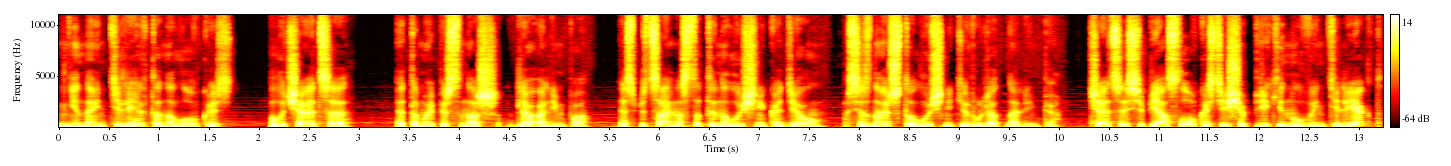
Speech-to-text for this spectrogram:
Не на интеллект, а на ловкость. Получается, это мой персонаж для Олимпа. Я специально статы на лучника делал. Все знают, что лучники рулят на Олимпе. Получается, если бы я с ловкости еще перекинул в интеллект,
